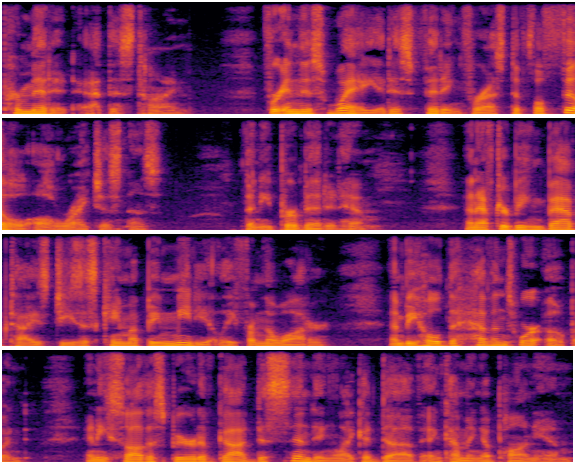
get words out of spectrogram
Permit it at this time, for in this way it is fitting for us to fulfill all righteousness. Then he permitted him. And after being baptized, Jesus came up immediately from the water, and behold, the heavens were opened, and he saw the Spirit of God descending like a dove and coming upon him.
